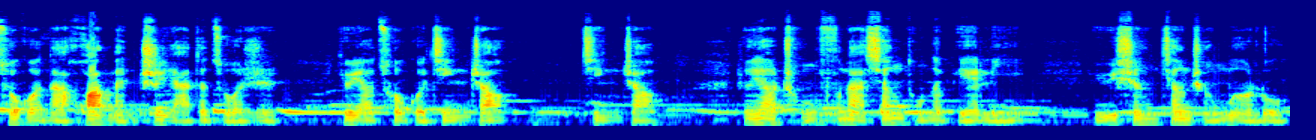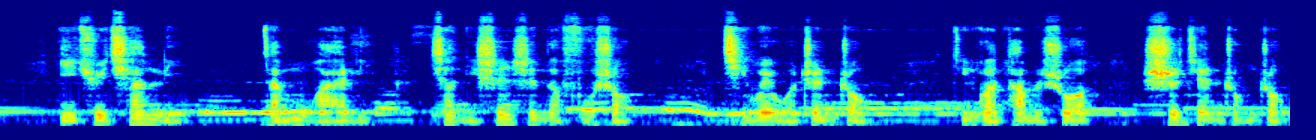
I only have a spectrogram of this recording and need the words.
错过那花满枝芽的昨日，又要错过今朝，今朝仍要重复那相同的别离。余生将成陌路，一去千里，在暮霭里向你深深的俯首，请为我珍重。尽管他们说世间种种。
